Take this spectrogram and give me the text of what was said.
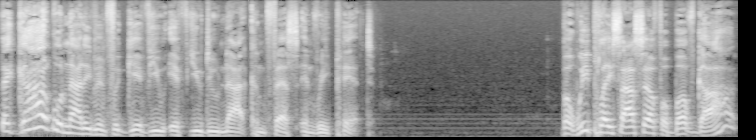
that God will not even forgive you if you do not confess and repent. But we place ourselves above God.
